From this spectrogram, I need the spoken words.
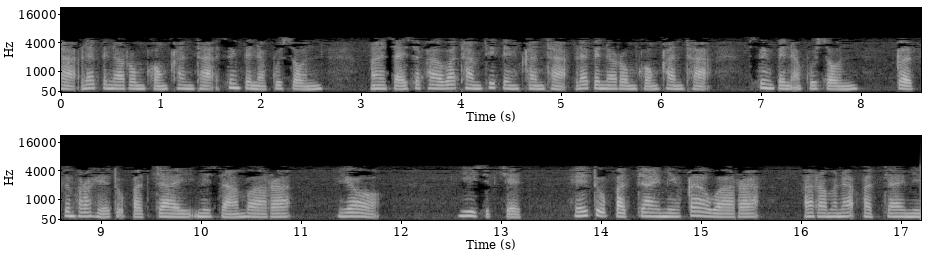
ทะและเป็นอารมณ์ของคันทะซึ่งเป็นอกุศล อาศัยสภาวธรรมที่เป็นคันทะและเป็นอารมณ์ของคันทะซึ่งเป็นอกุศล เกิดขึ้นเพราะเหตุปัจจัยมีสามวาระ ย่อยี่สิบเจ็ดเหตุปัจจัยมีเก้าวาระ อารมณปัจจัยมี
